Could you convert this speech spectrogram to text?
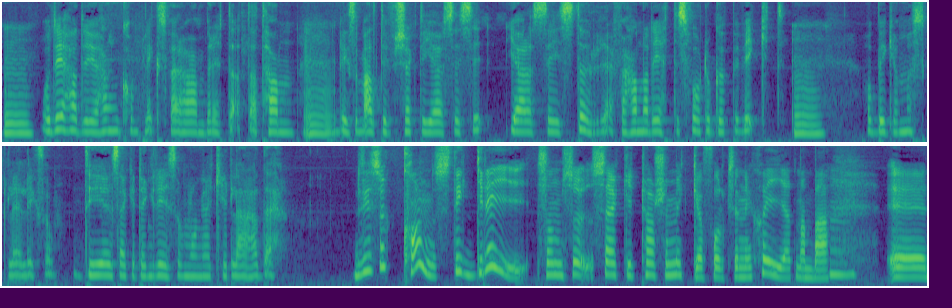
mm, Och det hade ju han komplex för har han berättat. Att han mm, liksom alltid försökte göra sig, göra sig större. För han hade jättesvårt att gå upp i vikt. mm. Och bygga muskler liksom. Det är säkert en grej som många killar hade. Det är så konstig grej som så, säkert tar så mycket av folks energi att man bara Mm. eh,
